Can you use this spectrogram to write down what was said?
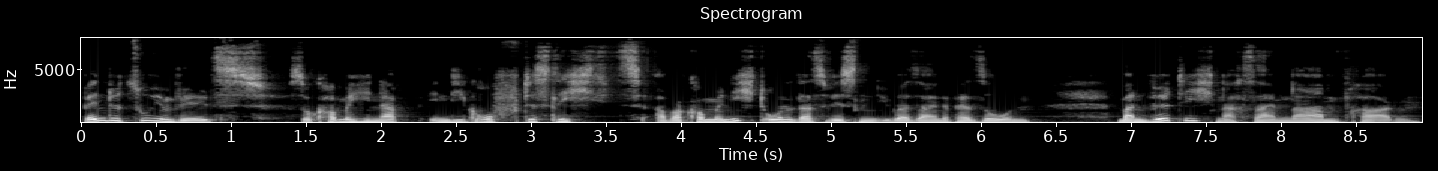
Wenn du zu ihm willst, so komme hinab in die Gruft des Lichts, aber komme nicht ohne das Wissen über seine Person. Man wird dich nach seinem Namen fragen.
